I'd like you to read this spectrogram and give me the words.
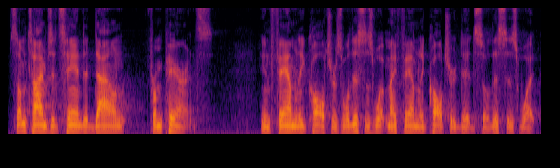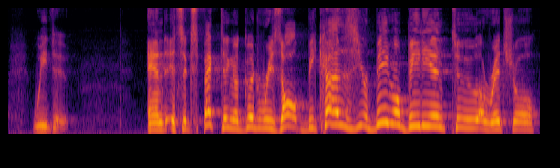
Sometimes it's handed down from parents in family cultures. Well, this is what my family culture did, so this is what we do. And it's expecting a good result because you're being obedient to a ritual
